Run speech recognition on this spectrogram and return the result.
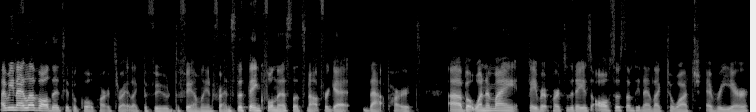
I mean, I love all the typical parts, right? Like the food, the family and friends, the thankfulness. Let's not forget that part. Uh, but one of my favorite parts of the day is also something I like to watch every year.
